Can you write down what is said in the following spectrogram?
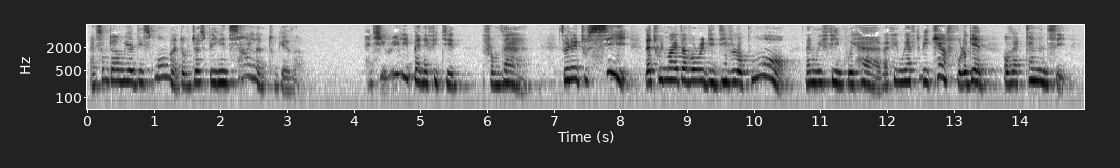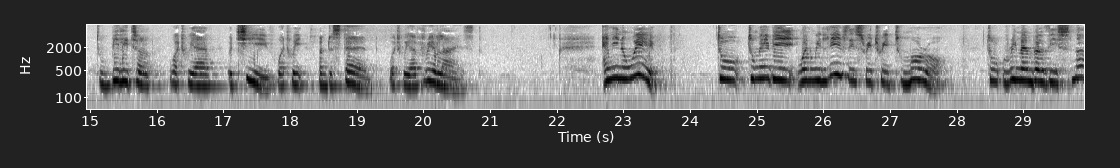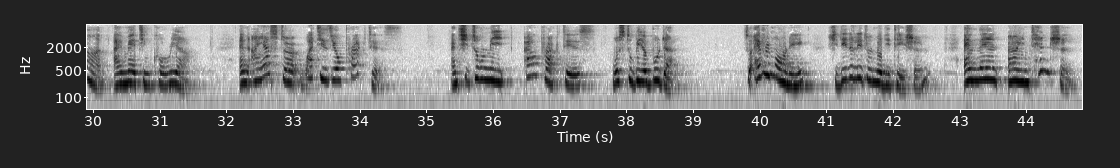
And sometimes we had this moment of just being in silence together. And she really benefited from that. So we need to see that we might have already developed more than we think we have. I think we have to be careful again of that tendency to belittle what we have achieved, what we understand, what we have realized. And in a way, to, to maybe when we leave this retreat tomorrow, to remember this nun I met in Korea. And I asked her, What is your practice? And she told me, our practice was to be a Buddha. So every morning she did a little meditation, and then her intention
